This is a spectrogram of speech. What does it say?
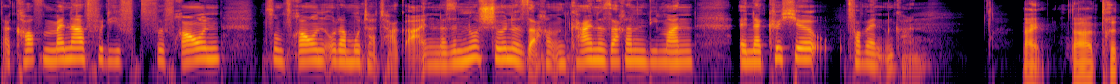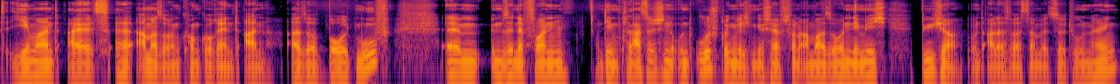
Da kaufen Männer für die für Frauen zum Frauen- oder Muttertag ein. Und da sind nur schöne Sachen und keine Sachen, die man in der Küche verwenden kann. Nein, da tritt jemand als äh, Amazon-Konkurrent an. Also Bold Move ähm, im Sinne von dem klassischen und ursprünglichen Geschäft von Amazon, nämlich Bücher und alles, was damit zu tun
